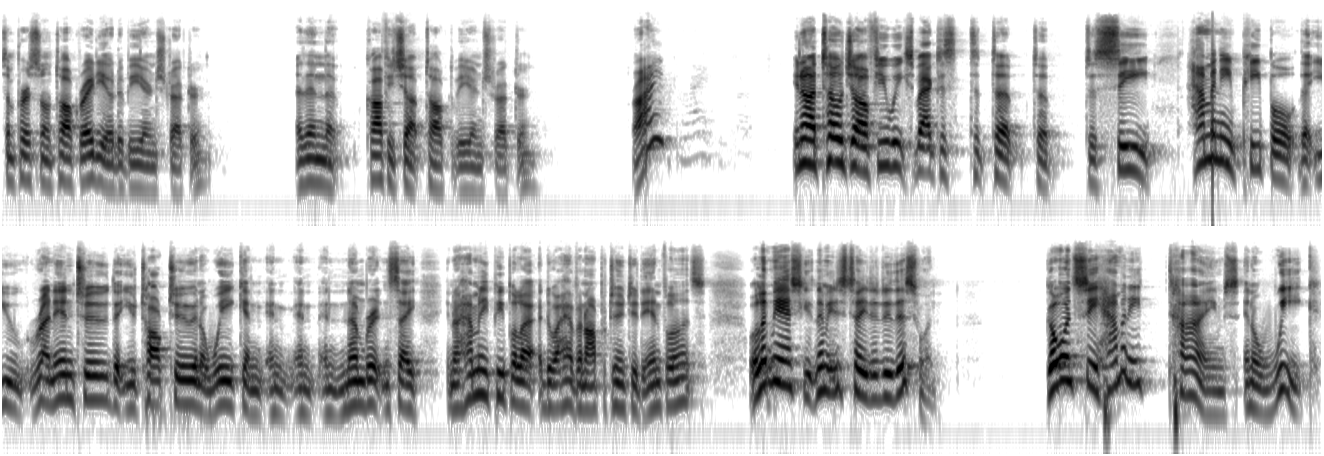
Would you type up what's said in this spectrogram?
some personal talk radio to be your instructor, and then the coffee shop talk to be your instructor. Right? You know, I told y'all a few weeks back to, to, to, to, see how many people that you run into, that you talk to in a week and, and, and, and number it and say, you know, how many people do I have an opportunity to influence? Well, let me ask you, let me just tell you to do this one. Go and see how many times in a week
